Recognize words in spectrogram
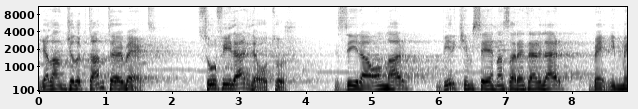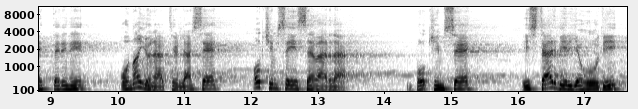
yalancılıktan tövbe et. Sufilerle otur. Zira onlar bir kimseye nazar ederler ve himmetlerini ona yöneltirlerse o kimseyi severler. Bu kimse ister bir Yahudi,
